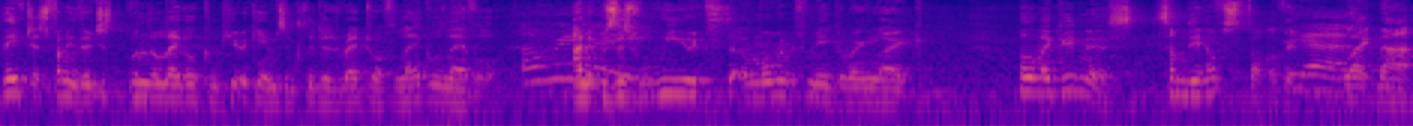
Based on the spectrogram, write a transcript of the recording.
they've just funny. They're just one of the Lego computer games included a Red Dwarf Lego level, Oh really? and it was this weird sort of moment for me going like, oh my goodness, somebody else thought of it Yeah. like that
